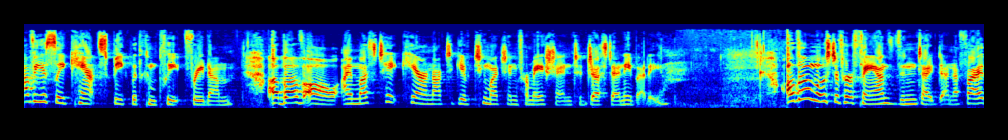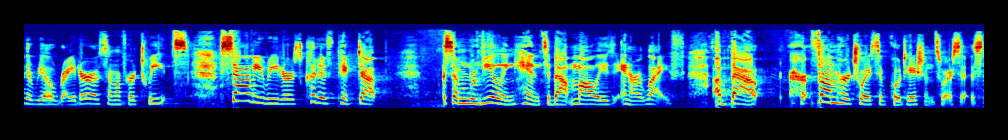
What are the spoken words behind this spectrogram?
obviously can't speak with complete freedom. Above all, I must take care not to give too much information to just anybody. Although most of her fans didn't identify the real writer of some of her tweets, savvy readers could have picked up some revealing hints about Molly's inner life, about her, from her choice of quotation sources.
